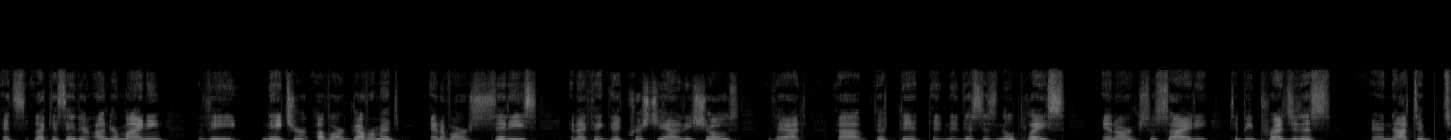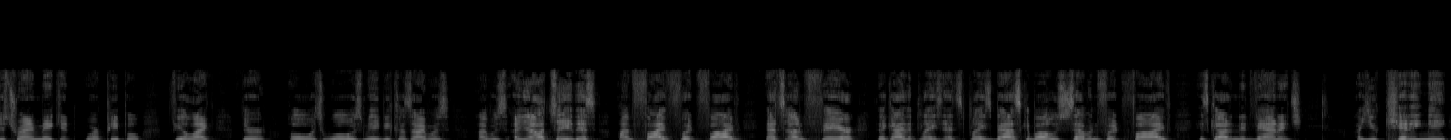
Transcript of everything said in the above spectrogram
it's like I say, they're undermining the nature of our government and of our cities. And I think that Christianity shows that uh, this is no place in our society to be prejudiced and not to, to try and make it where people feel like they're, oh, it's woe is me because I was I was. I'll tell you this: I'm five foot five. That's unfair. The guy that plays that plays basketball, who's seven foot five, has got an advantage. Are you kidding me?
